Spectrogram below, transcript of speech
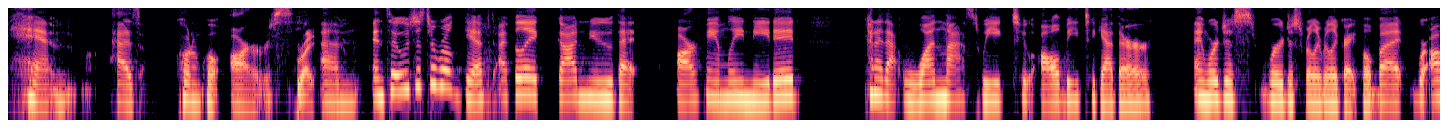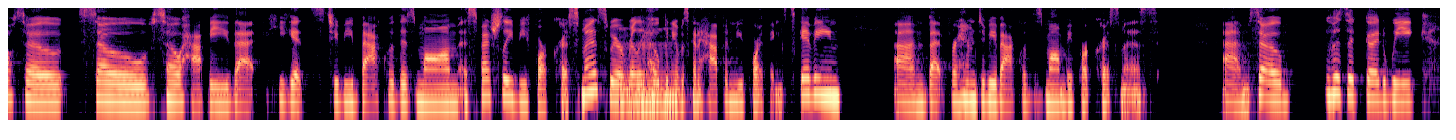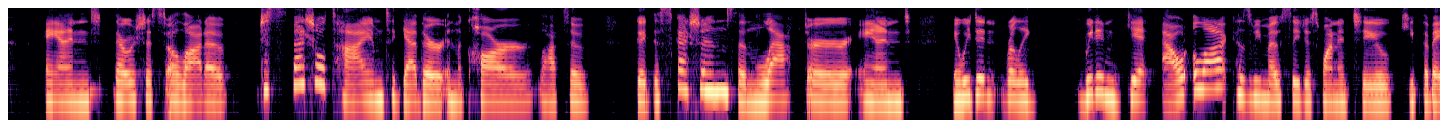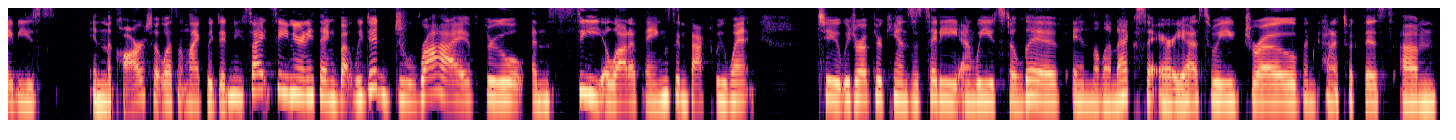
him as quote unquote ours. Right. Um, and so it was just a real gift. I feel like God knew that our family needed kind of that one last week to all be together and we're just we're just really really grateful but we're also so so happy that he gets to be back with his mom especially before christmas we were really mm-hmm. hoping it was going to happen before thanksgiving um, but for him to be back with his mom before christmas um, so it was a good week and there was just a lot of just special time together in the car lots of good discussions and laughter. And you know, we didn't really we didn't get out a lot because we mostly just wanted to keep the babies in the car. So it wasn't like we did any sightseeing or anything, but we did drive through and see a lot of things. In fact, we went to, we drove through Kansas City and we used to live in the Lenexa area. So we drove and kind of took this um,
